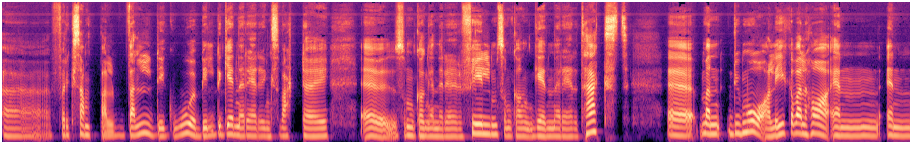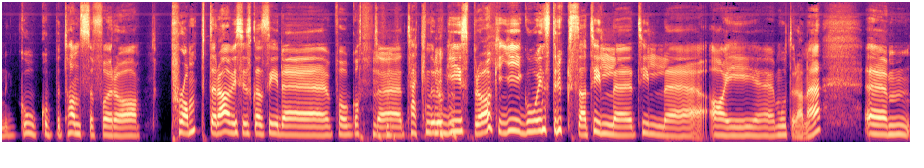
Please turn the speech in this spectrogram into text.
for eksempel veldig gode bildegenereringsverktøy som kan generere film, som kan generere tekst. Men du må allikevel ha en, en, god kompetanse for å prompte, da, hvis vi skal si det på godt teknologispråk. Gi gode instrukser til, til AI-motorene. Um,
